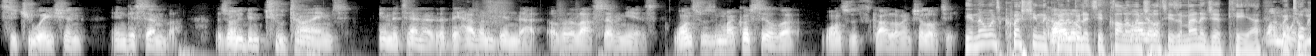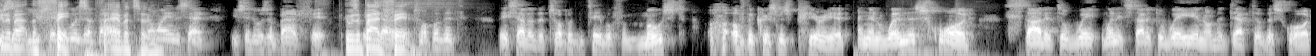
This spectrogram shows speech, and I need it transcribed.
situation in December. There's only been two times in the tenor that they haven't been that over the last seven years. Once was Marco Silva, once was Carlo Ancelotti. Yeah, no one's questioning the Carlo, credibility of Carlo, Carlo, Ancelotti as a manager, Kia. We're moment. talking about the fit bad, for Everton. No, I understand. You said it was a bad fit. It was a bad fit. top of it, they sat at the top of the table for most of the Christmas period, and then when the squad started to weigh, when it started to weigh in on the depth of the squad,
